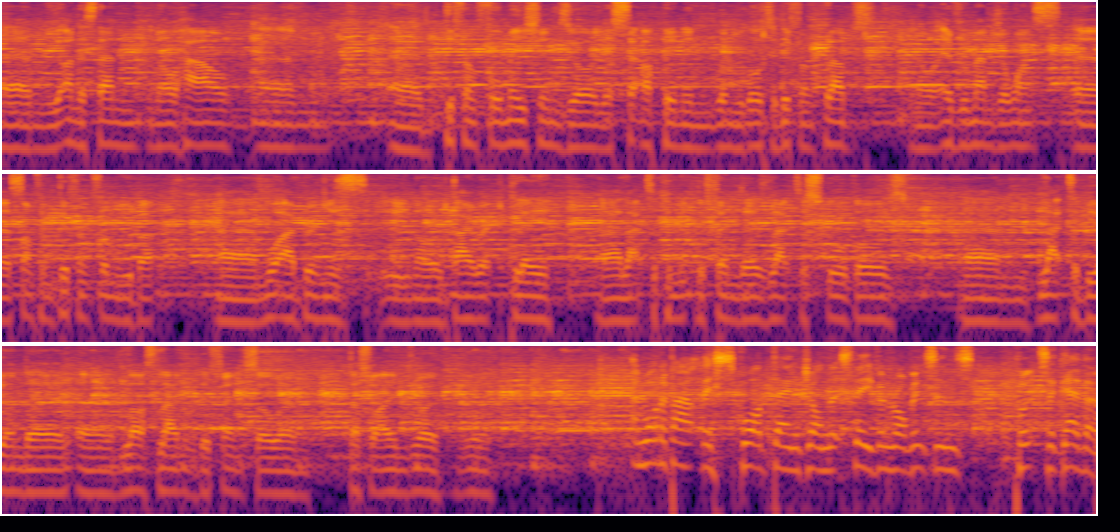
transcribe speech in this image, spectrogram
um, you understand, you know, how um, uh, different formations you're, you're set up in, and when you go to different clubs, you know, every manager wants uh, something different from you. But um, what I bring is, you know, direct play. I like to commit defenders, like to score goals, um, like to be on the uh, last line of defence. So um, that's what I enjoy. Yeah. And what about this squad then, John, that Stephen Robinson's put together?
